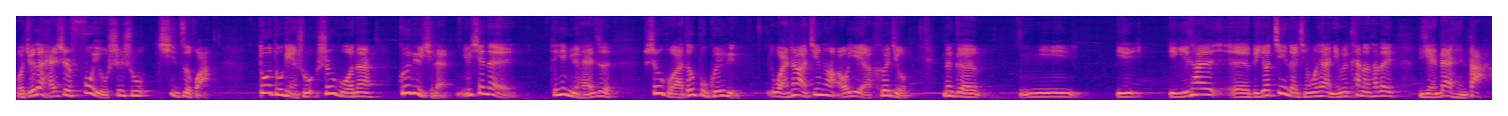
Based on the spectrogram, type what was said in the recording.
我觉得还是腹有诗书气自华，多读点书，生活呢规律起来。因为现在这些女孩子生活啊都不规律，晚上啊经常熬夜喝酒，那个你你。离他呃比较近的情况下，你会看到他的眼袋很大。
